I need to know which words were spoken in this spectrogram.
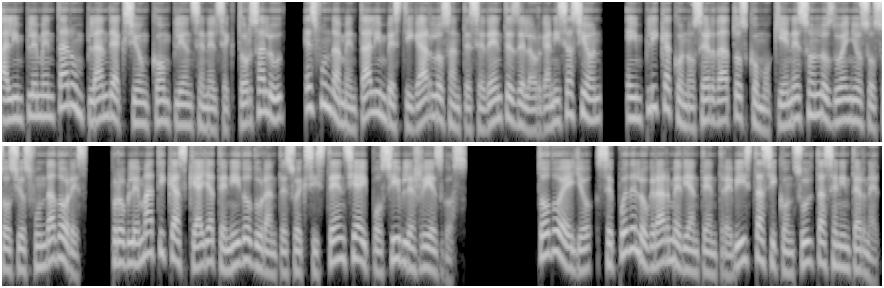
Al implementar un plan de acción compliance en el sector salud, es fundamental investigar los antecedentes de la organización, e implica conocer datos como quiénes son los dueños o socios fundadores, problemáticas que haya tenido durante su existencia y posibles riesgos. Todo ello se puede lograr mediante entrevistas y consultas en Internet.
